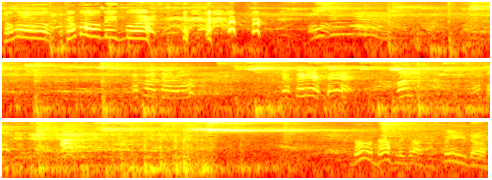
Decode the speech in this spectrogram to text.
Come on, come on, big boy. How about Tyrone? Yeah, stay there, stay there. Run. Dude definitely got some speed though.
